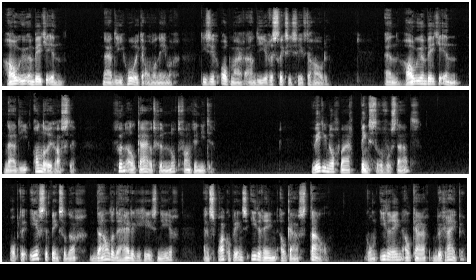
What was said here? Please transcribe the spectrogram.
Hou u een beetje in naar die horecaondernemer die zich ook maar aan die restricties heeft te houden. En hou u een beetje in naar die andere gasten. Gun elkaar het genot van genieten. Weet u nog waar Pinksteren voor staat? Op de eerste Pinksterdag daalde de Heilige Geest neer en sprak opeens iedereen elkaars taal. Kon iedereen elkaar begrijpen.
